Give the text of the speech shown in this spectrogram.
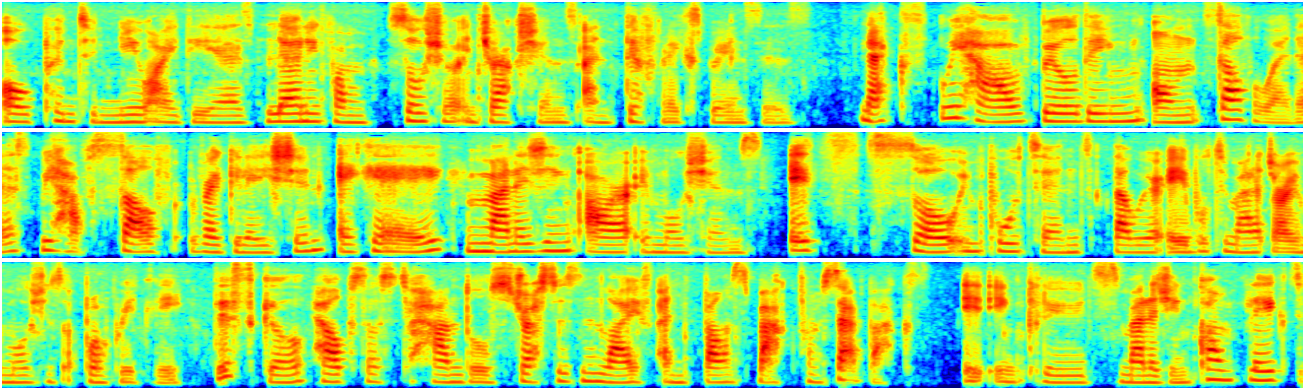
open to new ideas, learning from social interactions and different experiences. Next, we have building on self awareness. We have self regulation, aka managing our emotions. It's so important that we are able to manage our emotions appropriately. This skill helps us to handle stresses in life and bounce back from setbacks. It includes managing conflict,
